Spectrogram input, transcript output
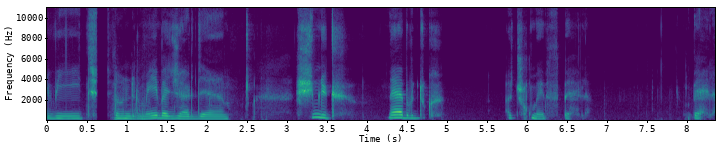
Evet. Döndürmeyi becerdim. Şimdi ne yapıyorduk? Açık mı hepsi böyle?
